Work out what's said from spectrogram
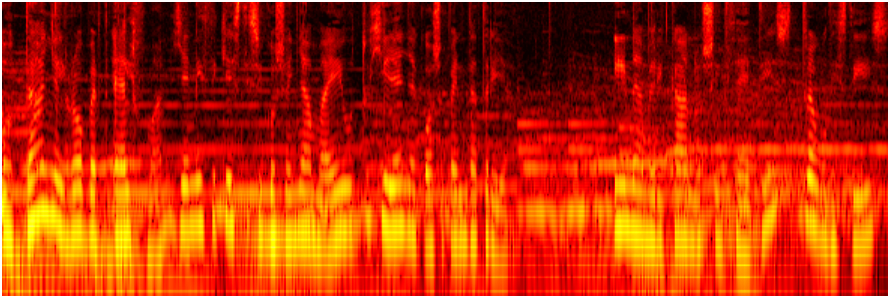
Ο Ντάνιελ Ρόμπερτ Έλφμαν γεννήθηκε στις 29 Μαΐου του 1953. Είναι Αμερικάνος συνθέτης, τραγουδιστής,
